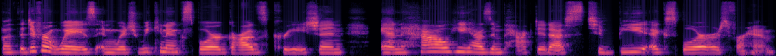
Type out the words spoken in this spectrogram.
but the different ways in which we can explore God's creation and how He has impacted us to be explorers for Him.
